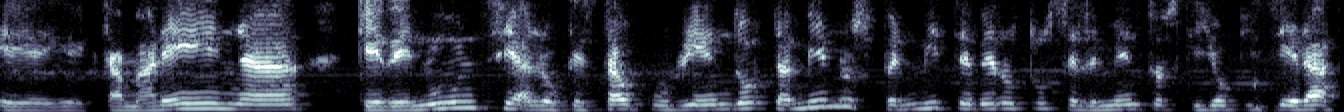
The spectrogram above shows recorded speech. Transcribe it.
eh, Camarena, que denuncia lo que está ocurriendo, también nos permite ver otros elementos que yo quisiera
